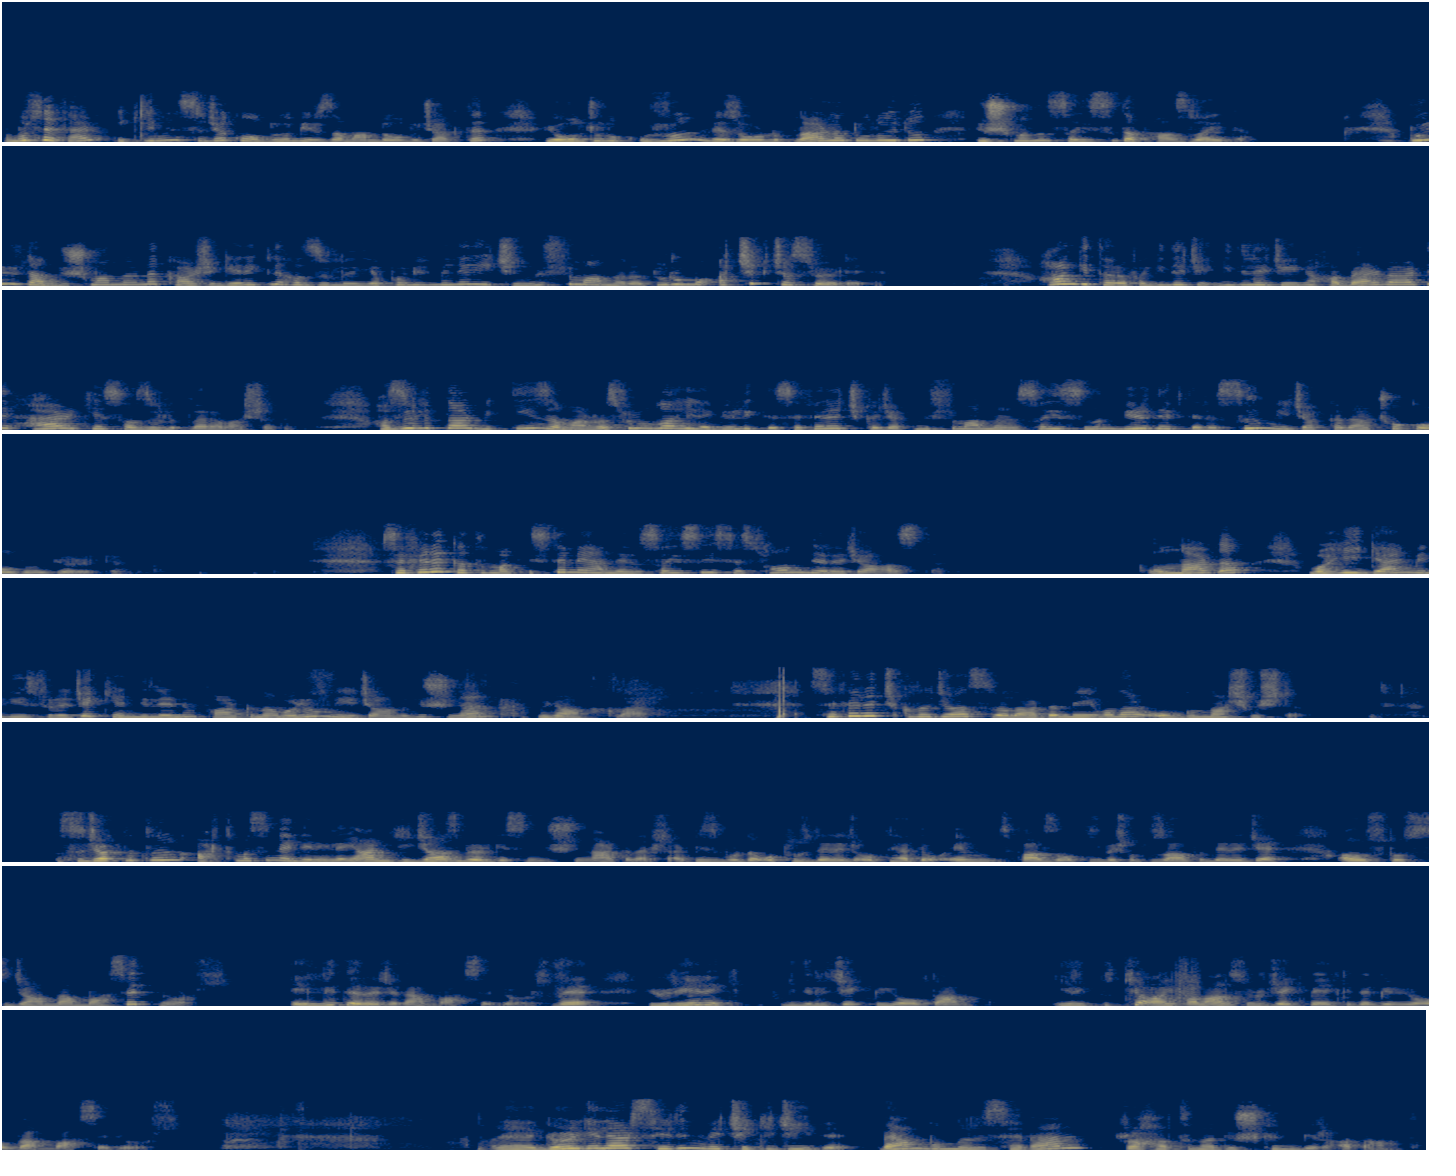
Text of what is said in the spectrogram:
Bu sefer iklimin sıcak olduğu bir zamanda olacaktı. Yolculuk uzun ve zorluklarla doluydu. Düşmanın sayısı da fazlaydı. Bu yüzden düşmanlarına karşı gerekli hazırlığı yapabilmeleri için Müslümanlara durumu açıkça söyledi. Hangi tarafa gidileceğini haber verdi, herkes hazırlıklara başladı. Hazırlıklar bittiği zaman Resulullah ile birlikte sefere çıkacak Müslümanların sayısının bir deftere sığmayacak kadar çok olduğu görüldü. Sefere katılmak istemeyenlerin sayısı ise son derece azdı. Onlar da vahiy gelmediği sürece kendilerinin farkına varılmayacağını düşünen münafıklardı. Sefere çıkılacağı sıralarda meyveler olgunlaşmıştı. Sıcaklıkların artması nedeniyle yani Hicaz bölgesini düşünün arkadaşlar. Biz burada 30 derece, hadi en fazla 35-36 derece Ağustos sıcağından bahsetmiyoruz. 50 dereceden bahsediyoruz ve yürüyerek gidilecek bir yoldan, iki ay falan sürecek belki de bir yoldan bahsediyoruz. E, gölgeler serin ve çekiciydi. Ben bunları seven, rahatına düşkün bir adamdı.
